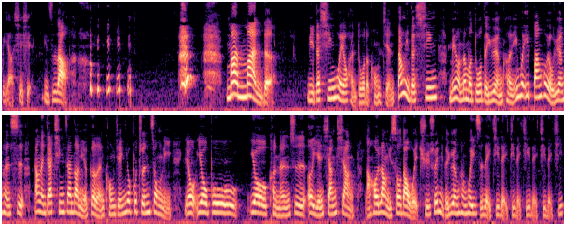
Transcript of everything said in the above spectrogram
不要，谢谢，你知道？慢慢的。你的心会有很多的空间。当你的心没有那么多的怨恨，因为一般会有怨恨是当人家侵占到你的个人空间，又不尊重你，又又不又可能是恶言相向，然后让你受到委屈，所以你的怨恨会一直累积、累积、累积、累积、累积。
